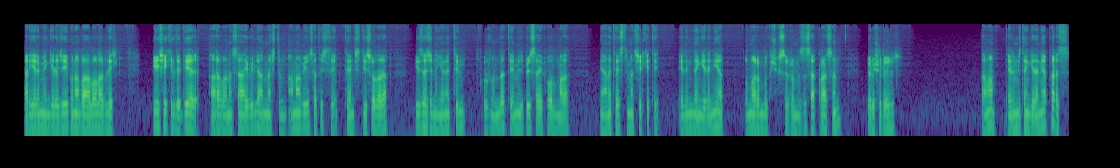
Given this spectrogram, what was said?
Kariyerimin geleceği buna bağlı olabilir. Bir şekilde diğer arabanın sahibiyle anlaştım ama bir satış te- temsilcisi olarak pizzacının yönetim kurulunda temiz bir sayfa olmalı. Yani teslimat şirketi. Elinden geleni yap. Umarım bu küçük sırrımızı saklarsın. Görüşürüz. Tamam, elimizden geleni yaparız.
